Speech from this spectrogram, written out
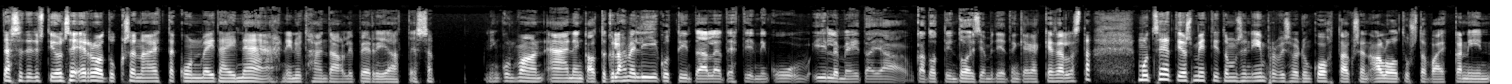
Tässä tietysti on se erotuksena, että kun meitä ei näe, niin nythän tämä oli periaatteessa niin kuin vaan äänen kautta. Kyllähän me liikuttiin täällä ja tehtiin niin kuin ilmeitä ja katsottiin toisiamme tietenkin kaikkea sellaista. Mutta se, että jos miettii tuommoisen improvisoidun kohtauksen aloitusta vaikka, niin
